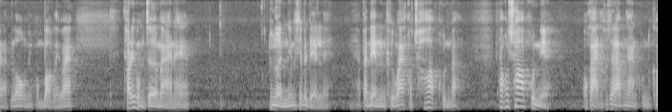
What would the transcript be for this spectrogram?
ระดับโลกเนี่ยผมบอกเลยว่า เท่าที่ผมเจอมานะฮะเงินนี่ไม่ใช่ประเด็นเลยนะประเด็นมันคือว่าเขาชอบคุณเปล่าถ้าเขาชอบคุณเนี่ย โอกาสที่เขาจะรับงานคุณก็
